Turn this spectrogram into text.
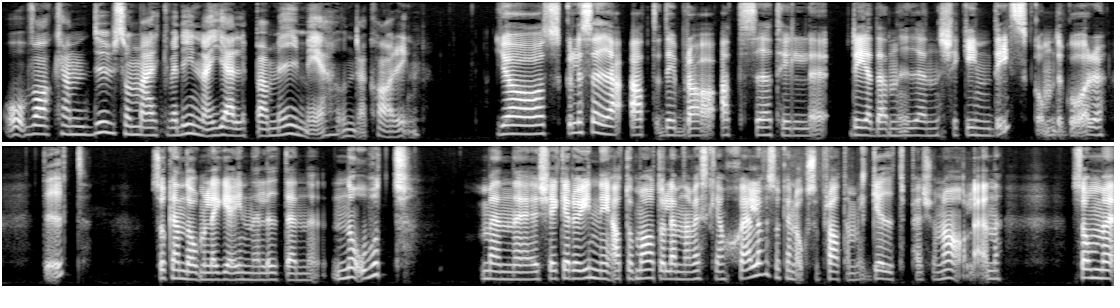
Och vad kan du som markvärdinna hjälpa mig med? undrar Karin. Jag skulle säga att det är bra att säga till redan i en check-in-disk om du går dit. Så kan de lägga in en liten not Men eh, checkar du in i automat och lämnar väskan själv så kan du också prata med gatepersonalen. Som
